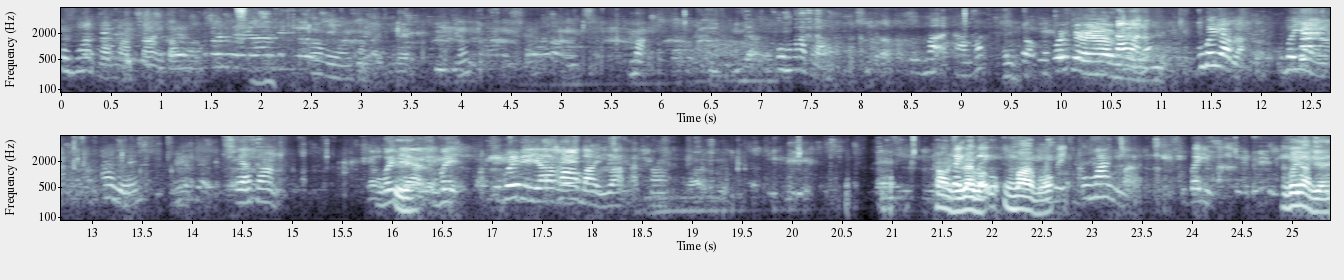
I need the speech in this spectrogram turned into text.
ကိုမထားမှာစားရင်ကောင်းမှာဟုတ်ရအောင်ကောင်းနော် မကိုမထားကိုမထားပါဘယ်ကြရရမလဲစားပါနော်ဘယ်ရပါလားဘယ်ရရမှာအဲ့လိုရစားမှာဝိတ်ရဝိတ်ဝိတ်ရရထားပါယူပါထားထောင်းယူလိုက်ပါဥမာပေါ့ကိုမယူမှာဘယ်ယူမှာဘယ်ရပြန်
